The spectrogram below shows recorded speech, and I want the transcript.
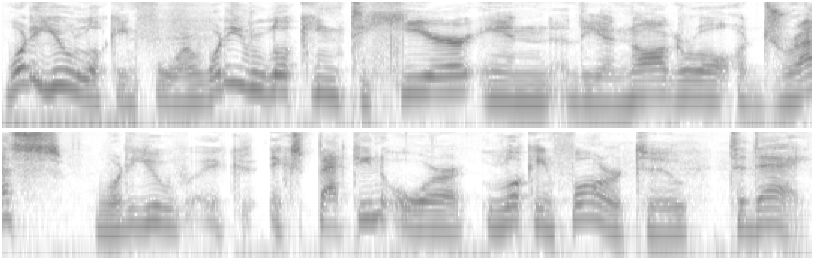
what are you looking for? What are you looking to hear in the inaugural address? What are you ex- expecting or looking forward to today?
